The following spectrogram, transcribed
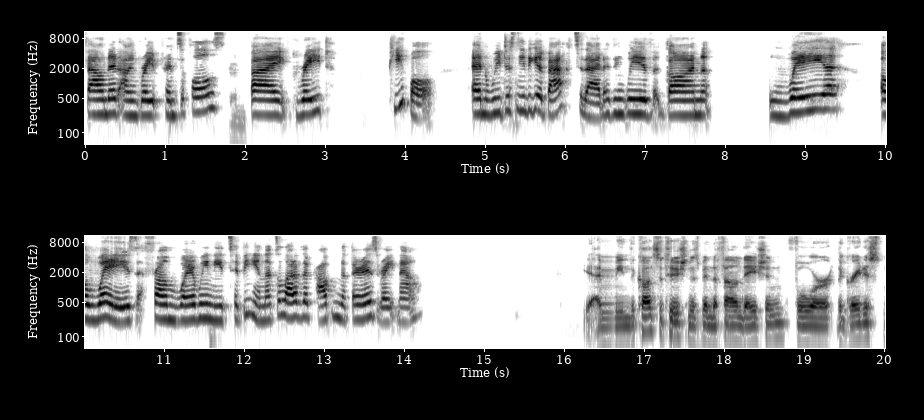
founded on great principles by great people and we just need to get back to that. I think we've gone way a ways from where we need to be, and that's a lot of the problem that there is right now. Yeah, I mean, the Constitution has been the foundation for the greatest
